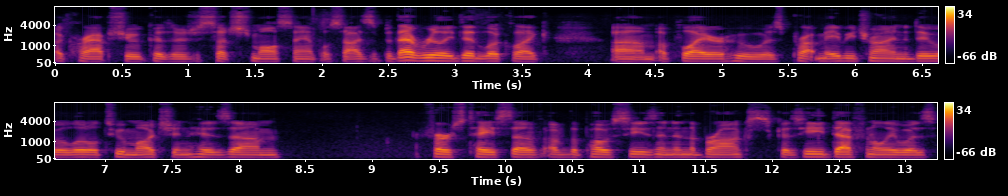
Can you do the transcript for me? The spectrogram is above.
a crapshoot because there's just such small sample sizes. But that really did look like um, a player who was pro- maybe trying to do a little too much in his um, first taste of, of the postseason in the Bronx because he definitely was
